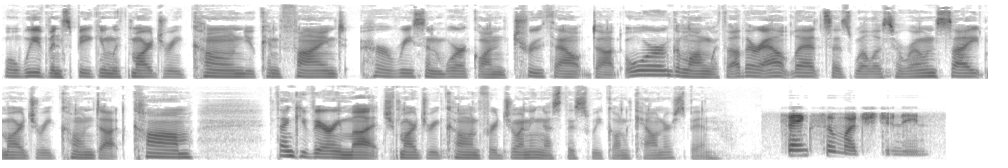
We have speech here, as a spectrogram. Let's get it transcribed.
Well, we've been speaking with Marjorie Cohn. You can find her recent work on truthout.org, along with other outlets, as well as her own site, marjoriecohn.com. Thank you very much, Marjorie Cohn, for joining us this week on Counterspin. Thanks so much, Janine.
